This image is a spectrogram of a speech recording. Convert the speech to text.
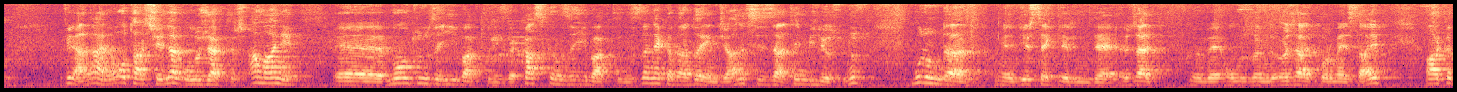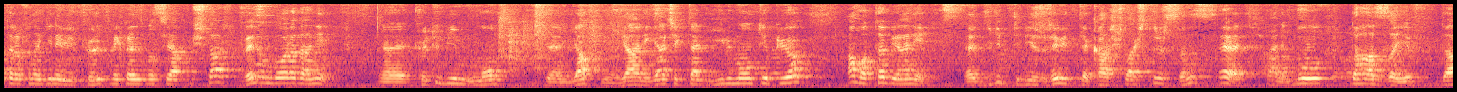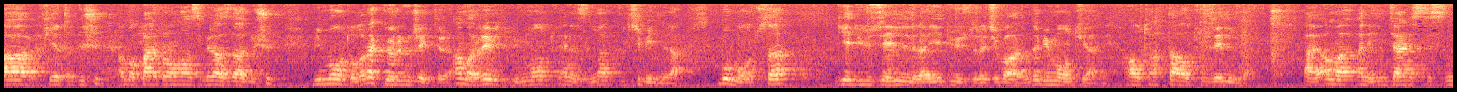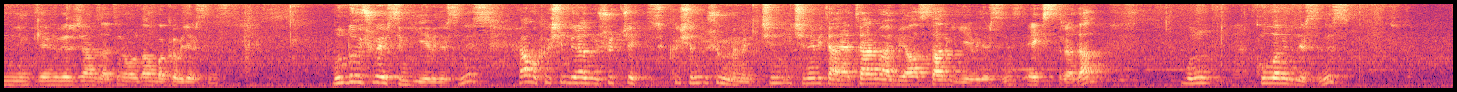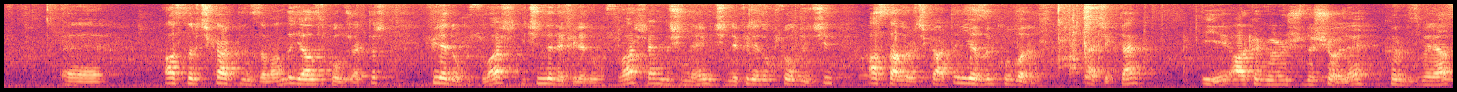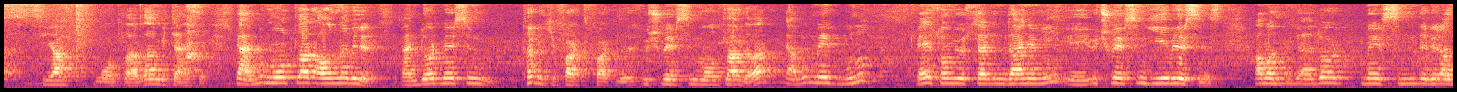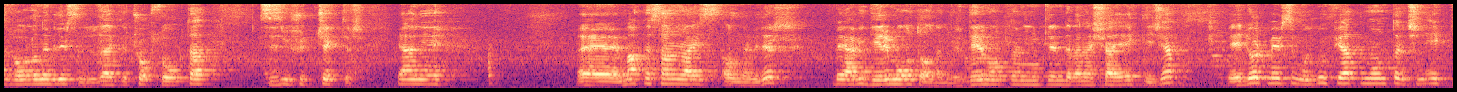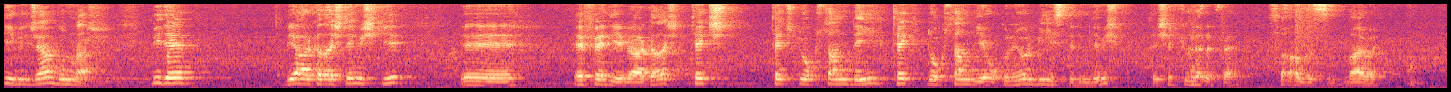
filan hani o tarz şeyler olacaktır. Ama hani e, montunuza iyi baktığınızda, kaskınıza iyi baktığınızda ne kadar dayanacağını siz zaten biliyorsunuz. Bunun da e, dirseklerinde özel ve omuzlarında özel korumaya sahip. Arka tarafına yine bir körük mekanizması yapmışlar. Venom bu arada hani e, kötü bir mont e, yapmıyor. Yani gerçekten iyi bir mont yapıyor. Ama tabii hani e, gidip de bir Revit'le karşılaştırırsanız evet hani bu daha zayıf, daha fiyatı düşük ama performansı biraz daha düşük bir mont olarak görünecektir. Ama Revit bir mont en azından 2000 lira. Bu montsa 750 lira, 700 lira civarında bir mont yani. Altı, hatta 650 lira. Yani ama hani internet sitesinin linklerini vereceğim zaten oradan bakabilirsiniz. Bunda 3 mevsim giyebilirsiniz. Ama kışın biraz üşütecektir. Kışın üşünmemek için içine bir tane termal bir astar giyebilirsiniz ekstradan. Bunu kullanabilirsiniz. Ee, astarı çıkarttığınız zaman da yazlık olacaktır. File dokusu var. İçinde de file dokusu var. Hem dışında hem içinde file dokusu olduğu için astarları çıkartın yazın kullanın. Gerçekten iyi. Arka görünüşü de şöyle. Kırmızı beyaz siyah montlardan bir tanesi. Yani bu montlar alınabilir. Yani 4 mevsim tabii ki farklı farklı 3 mevsim montlar da var. Yani bu bunu en son gösterdiğim Dynami'yi 3 mevsim giyebilirsiniz. Ama yani 4 mevsimde biraz zorlanabilirsiniz. Özellikle çok soğukta sizi üşütecektir. Yani e, Magna Sunrise alınabilir veya bir deri mont alınabilir. Deri montların linklerini de ben aşağıya ekleyeceğim. E, 4 mevsim uygun fiyatlı montlar için ekleyebileceğim bunlar. Bir de bir arkadaş demiş ki e, Efe diye bir arkadaş Tech, Tech 90 değil Tek 90 diye okunuyor bil istedim demiş. Teşekkürler Efe. Sağ olasın. Bay bay.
